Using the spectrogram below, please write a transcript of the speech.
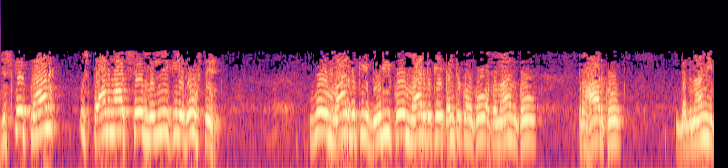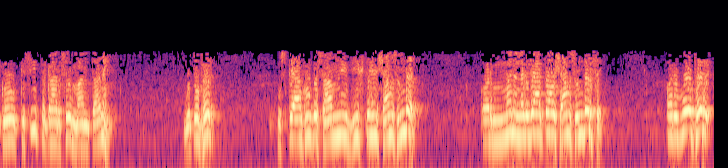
जिसके प्राण उस प्राणनाथ से मिलने के लिए रूठते हैं। वो मार्ग की दूरी को, मार्ग के कंटकों को, अपमान को, प्रहार को, बदनामी को किसी प्रकार से मानता नहीं। वो तो फिर उसके आँखों के सामने दिखते हैं श्याम सुंदर और मन लग जाता है श्याम सुंदर से। और वो फिर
